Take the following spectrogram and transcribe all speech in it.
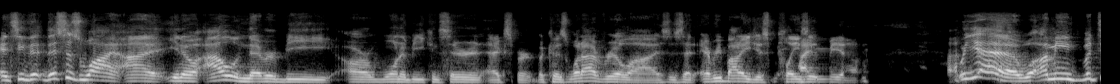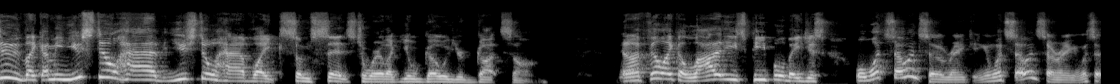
and see, th- this is why I, you know, I will never be or want to be considered an expert because what I've realized is that everybody just plays it. Me up. Well, yeah. Well, I mean, but dude, like, I mean, you still have you still have like some sense to where like you'll go with your gut some, and I feel like a lot of these people they just well, what's so and so ranking and what's so and so ranking, what's so,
